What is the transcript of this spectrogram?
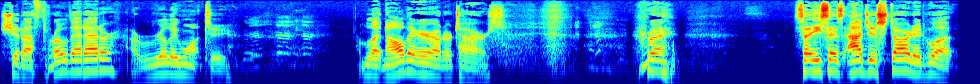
Should I throw that at her? I really want to. I'm letting all the air out of her tires. right? So he says, I just started what?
